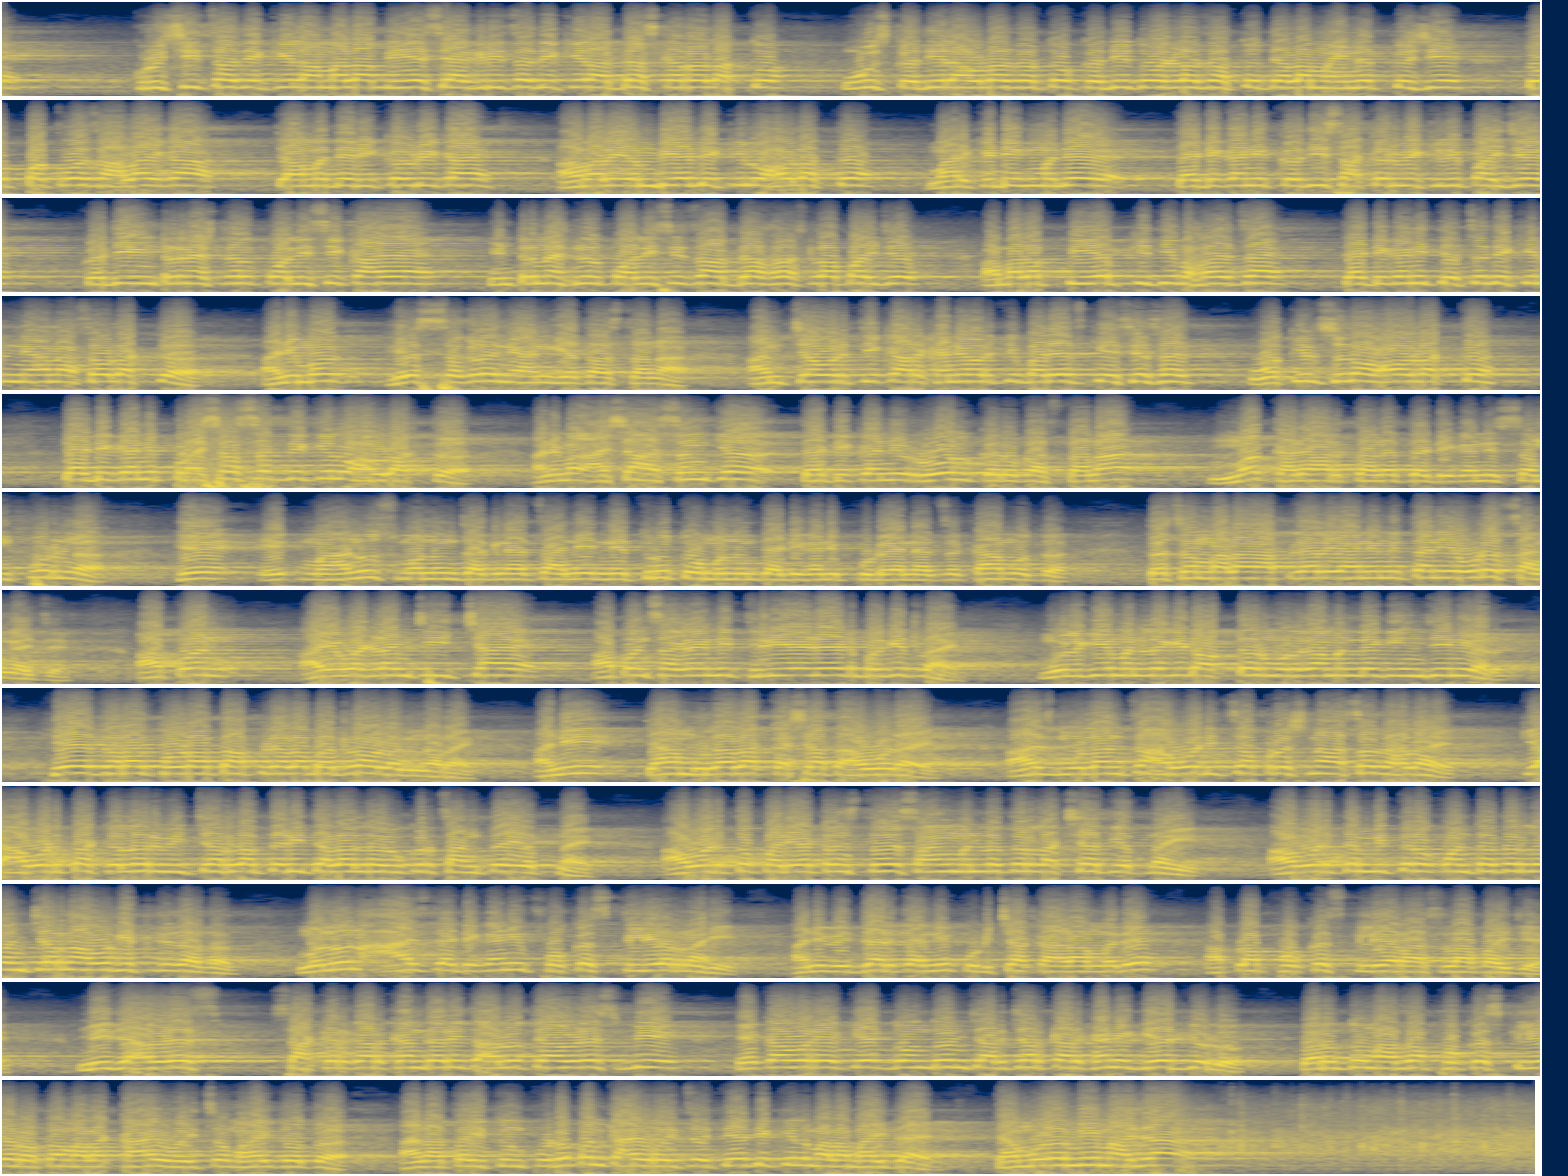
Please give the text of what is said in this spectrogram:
कृषीचा देखील आम्हाला बी एस सी अग्रीचा देखील अभ्यास करावा लागतो. ऊस कधी लावला जातो कधी तोडला जातो त्याला मेहनत कशी तो पक्व झालाय का त्यामध्ये रिकव्हरी काय? आम्हाला एम बी ए देखील व्हावं लागतं. मार्केटिंगमध्ये त्या ठिकाणी कधी साखर विकली पाहिजे कधी इंटरनॅशनल पॉलिसी काय आहे इंटरनॅशनल पॉलिसीचा अभ्यास असला पाहिजे आम्हाला पी एफ किती भरायचा आहे त्या ठिकाणी त्याचं देखील ज्ञान असावं लागतं. आणि मग हे सगळं ज्ञान घेत असताना आमच्यावरती कारखान्यावरती बरेच केसेस आहेत वकील सुद्धा व्हावं लागतं. त्या ठिकाणी प्रशासक देखील व्हावं लागतं. आणि मग अशा असंख्य त्या ठिकाणी रोल करत असताना मग खऱ्या अर्थानं त्या ठिकाणी संपूर्ण हे एक माणूस म्हणून जगण्याचं आणि नेतृत्व म्हणून त्या ठिकाणी पुढे येण्याचं काम होतं. तसं मला आपल्याला या निमित्ताने एवढंच सांगायचंय. आपण आई वडिलांची इच्छा आहे. आपण सगळ्यांनी थ्री एड बघितलाय. मुलगी म्हणलं की डॉक्टर मुलगा म्हणलं की इंजिनियर हे जरा थोडा आता आपल्याला बदलावं लागणार आहे. आणि त्या मुलाला कशात आवड आहे? आज मुलांचा आवडीचा प्रश्न असा झालाय की आवडता कलर विचारला तरी त्याला लवकर सांगता येत नाही. आवडतं पर्यटन स्थळ सांग म्हणलं तर लक्षात येत नाही. आवडतं मित्र कोणता तर दोन चार नावं घेतली जातात. म्हणून आज त्या ठिकाणी फोकस क्लिअर नाही. आणि विद्यार्थ्यांनी पुढच्या काळामध्ये आपला फोकस क्लिअर असला पाहिजे. मी ज्यावेळेस साखर कारखानदारीत आलो त्यावेळेस मी एकावर एक एक दोन दोन चार चार कारखाने घेत गेलो. परंतु माझा फोकस क्लिअर होता मला काय व्हायचं माहीत होतं. आणि आता इथून पुढं पण काय व्हायचं ते देखील मला माहीत आहे. त्यामुळं मी माझ्या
